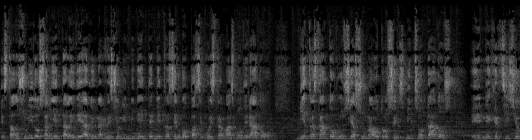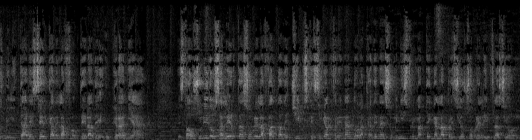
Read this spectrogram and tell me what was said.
Estados Unidos alienta la idea de una agresión inminente mientras Europa se muestra más moderado. Mientras tanto, Rusia suma otros 6.000 soldados en ejercicios militares cerca de la frontera de Ucrania. Estados Unidos alerta sobre la falta de chips que sigan frenando la cadena de suministro y mantengan la presión sobre la inflación.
